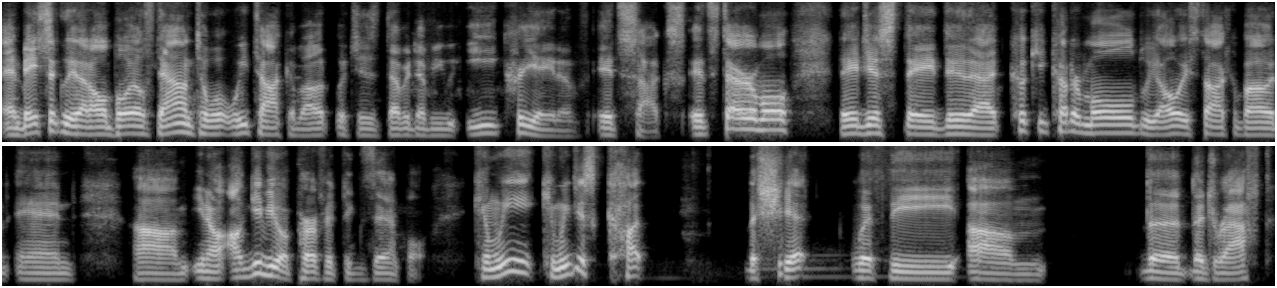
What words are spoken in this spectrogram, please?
and basically, that all boils down to what we talk about, which is WWE creative. It sucks. It's terrible. They just they do that cookie cutter mold we always talk about, and um, you know, I'll give you a perfect example. Can we can we just cut the shit with the um the the draft.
